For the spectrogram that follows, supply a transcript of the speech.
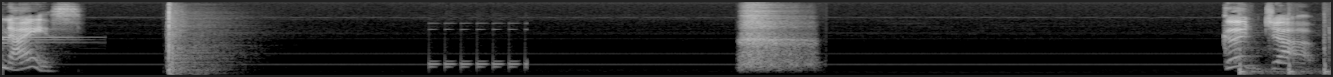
nice. Good job.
